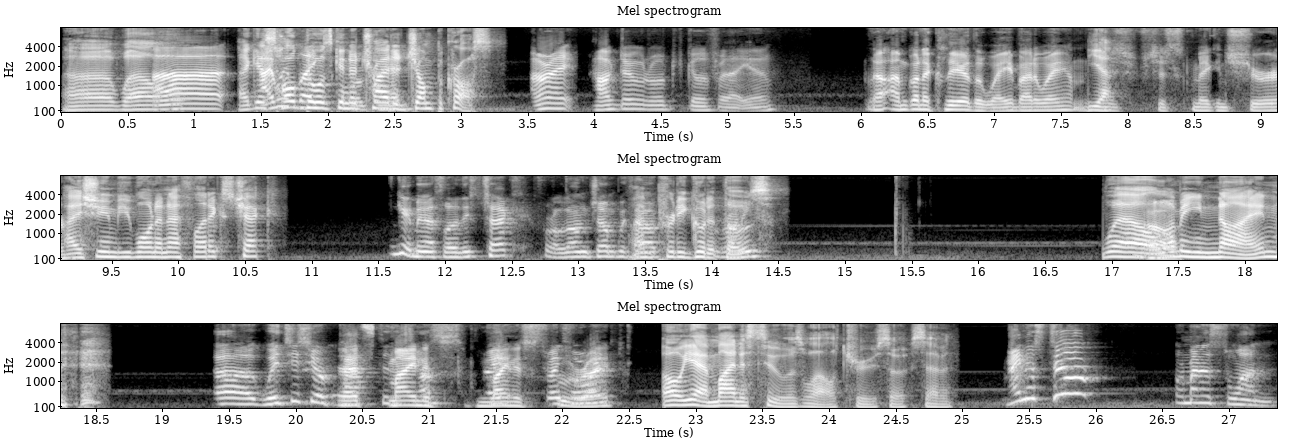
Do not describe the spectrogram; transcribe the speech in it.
Uh, well, Uh, I guess would Hogdor's like- gonna go try to jump across. All right, Hogdor will go for that. Yeah. Uh, I'm gonna clear the way. By the way, I'm Yeah. just, just making sure. I assume you want an athletics check. Give me an athletics check for a long jump without. I'm pretty good at running. those. Well, I Oh. mean nine. Uh, which is your path That's to the minus jump? minus Two, right? Oh yeah, minus two as well. True. So seven. Minus two or minus one?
